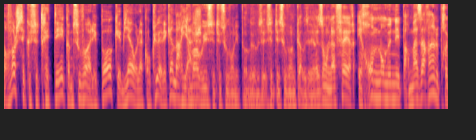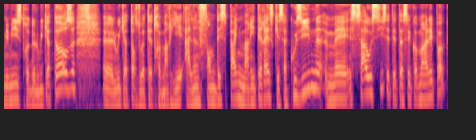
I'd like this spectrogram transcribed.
en revanche, c'est que ce traité, comme souvent à l'époque, eh bien, on l'a conclu avec un mariage. Bah oui, c'était souvent l'époque. Vous- C'était souvent le cas. Vous avez raison. L'affaire est rondement menée par Mazarin, le premier ministre de Louis XIV. Euh, Louis XIV doit être marié à l'infante d'Espagne, Marie-Thérèse, qui est sa cousine. Mais ça aussi, c'était assez commun à l'époque.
